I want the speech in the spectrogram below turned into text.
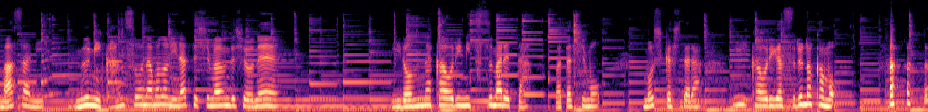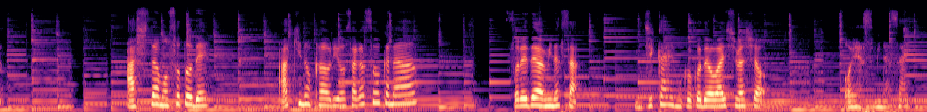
まさに無味乾燥なものになってしまうんでしょうね。いろんな香りに包まれた私も、もしかしたらいい香りがするのかも。明日も外で秋の香りを探そうかな。それでは皆さん、次回もここでお会いしましょう。おやすみなさい。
